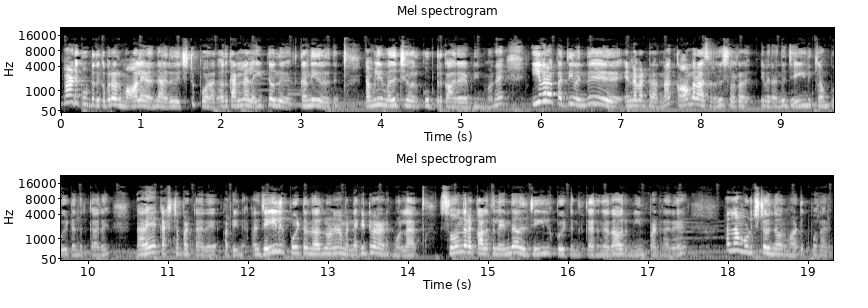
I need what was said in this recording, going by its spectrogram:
முன்னாடி கூப்பிட்டதுக்கப்புறம் ஒரு மாலையை வந்து அறிவிச்சிட்டு போகிறாரு அவர் கண்ணில் லைட்டாக ஒரு கண்ணீர் வருது. நம்மளையும் மதிச்சு அவர் கூப்பிட்டுருக்காரு அப்படின்னு இவரை பற்றி வந்து என்ன பண்ணுறாருனா காமராஜர் வந்து சொல்கிறாரு இவர் வந்து ஜெயிலுக்குலாம் போயிட்டு வந்திருக்காரு. நிறைய கஷ்டப்பட்டாரு அப்படின்னு. ஜெயிலுக்கு போயிட்டு வந்தாருன்னு நம்ம நெகட்டிவாக நடக்கும்ல சுதந்திர காலத்துலேருந்து அவர் ஜெயிலுக்கு போயிட்டு வந்திருக்காருங்க தான் அவர் மீன் பண்ணுறாரு அதெல்லாம் முடிச்சுட்டு வந்து அவர் மாட்டுக்கு போகிறாரு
